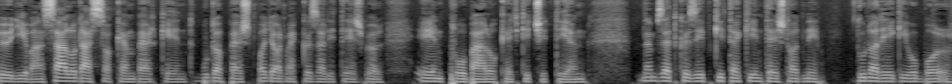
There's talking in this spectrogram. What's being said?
ő nyilván szállodás szakemberként, Budapest, magyar megközelítésből, én próbálok egy kicsit ilyen nemzetközi kitekintést adni Duna régióból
